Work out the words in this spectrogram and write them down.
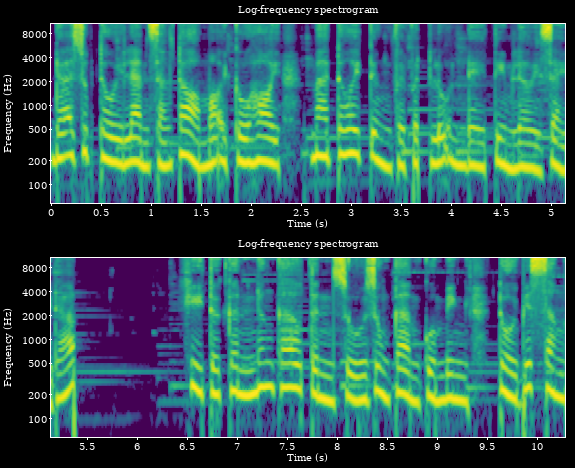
đã giúp tôi làm sáng tỏ mọi câu hỏi mà tôi từng phải vật lộn để tìm lời giải đáp. Khi tôi cần nâng cao tần số dùng cảm của mình, tôi biết rằng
